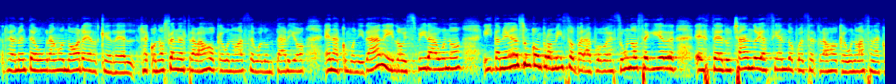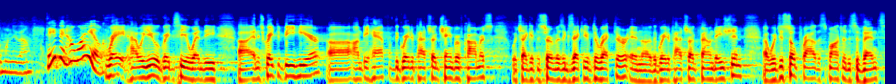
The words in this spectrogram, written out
realmente un gran honor el que le reconozcan el trabajo que uno hace voluntario en la comunidad y lo inspira a uno y también es un compromiso para pues uno seguir este, luchando y haciendo pues el trabajo que uno hace en la comunidad. David, how are you? Great. How are you? Great to see you, Wendy. Uh, and it's great to be here uh, on behalf of the Greater Patchogue Chamber of Commerce, which I get to serve as executive director in uh, the Greater Patchogue Foundation. Uh, we're just so proud to sponsor this event.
